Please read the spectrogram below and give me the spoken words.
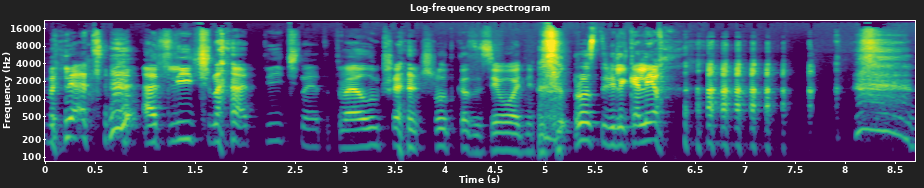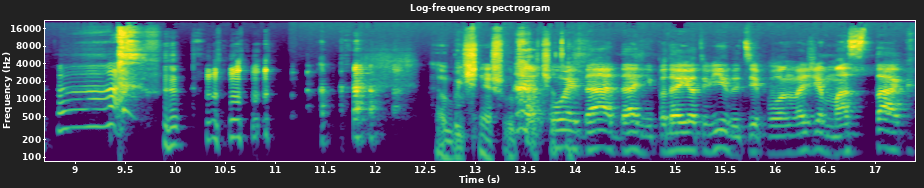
Блять, отлично, отлично. Это твоя лучшая шутка за сегодня. Просто великолепно. Обычная шутка. Ой, да, да, не подает виду, типа он вообще мастак,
